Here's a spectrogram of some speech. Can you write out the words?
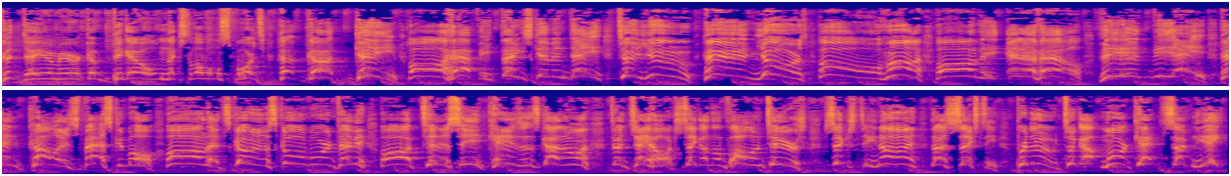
Good day, America. Big L Next Level Sports have got game. Oh, happy Thanksgiving Day to you and yours. Oh, my. Oh, the NFL, the NBA, and college basketball. Oh, let's go to the scoreboard, baby. Oh, Tennessee and Kansas got it on. The Jayhawks take out the Volunteers 69 to 60. Purdue took out Marquette 78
